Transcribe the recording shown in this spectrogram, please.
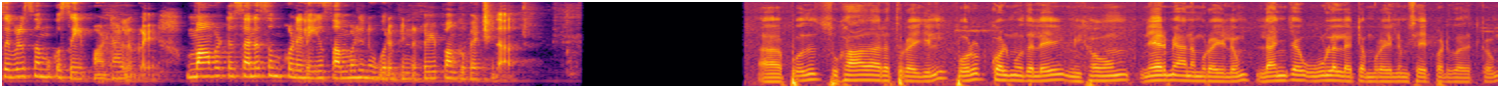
சிவில் சமூக செயற்பாட்டாளர்கள். மாவட்ட சனசமூக நிலைய சம்மேளன உறுப்பினர்கள் பங்கு பெற்றனர். பொது சுகாதாரத்துறையில் பொருட்கொள்முதலை மிகவும் நேர்மையான முறையிலும் லஞ்ச ஊழலற்ற முறையிலும் செயற்படுவதற்கும்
